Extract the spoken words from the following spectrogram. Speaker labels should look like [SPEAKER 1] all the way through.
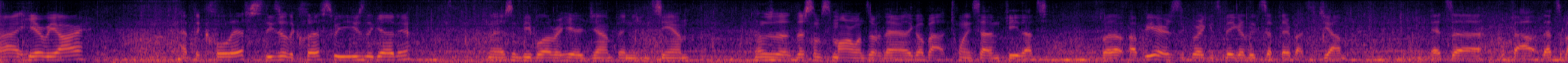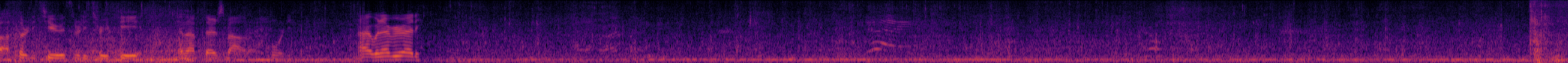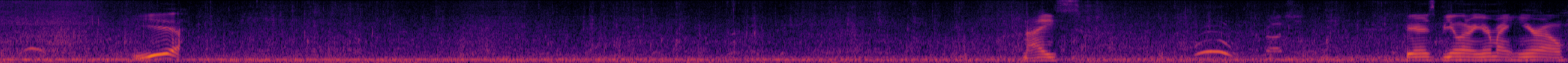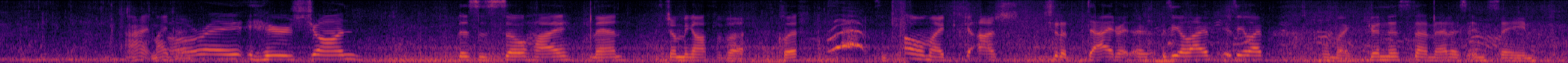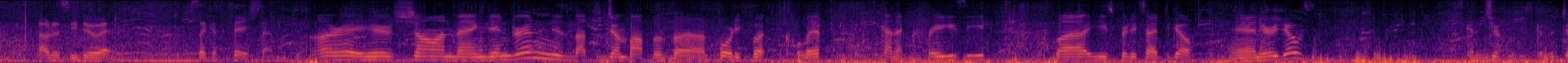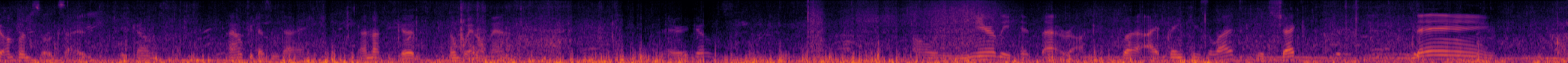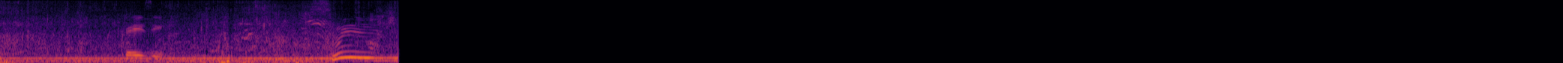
[SPEAKER 1] Alright, here we are at the cliffs. These are the cliffs we usually go to. And there's some people over here jumping, you can see them. Those are there's some smaller ones over there, they go about 27 feet. That's But up here is where it gets bigger. Luke's up there about to jump. It's uh, about, that's about 32, 33 feet. And up there's about 40. Alright, whenever you're ready. Yeah. Nice. Woo. Ferris Bueller, you're my hero. Alright, my turn.
[SPEAKER 2] Alright, here's Sean. This is so high, man. Jumping off of a cliff. Oh my gosh. Should have died right there. Is he alive? Is he alive? Oh my goodness, that man is insane. How does he do it? It's like a fish. That. Alright, here's Sean Van Genderen. He's about to jump off of a 40 foot cliff. It's kind of crazy, but he's pretty excited to go. And here he goes. He's gonna jump, he's gonna jump. I'm so excited. Here he comes. I hope he doesn't die. That'd not be good. No bueno, man. There he goes. Oh, he nearly hit that rock. But I think he's alive. Let's check. Dang. Crazy. Sweet.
